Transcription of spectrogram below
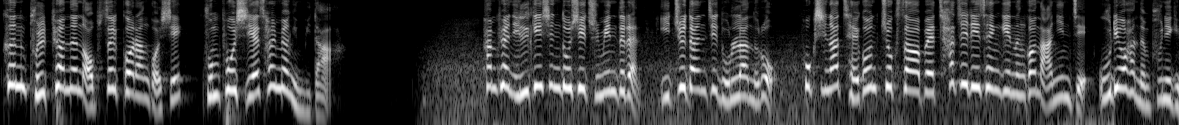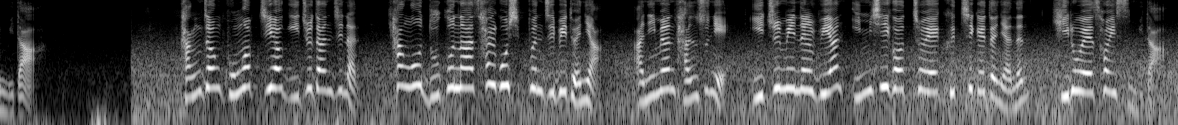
큰 불편은 없을 거란 것이 군포시의 설명입니다. 한편 일기 신도시 주민들은 이주단지 논란으로 혹시나 재건축 사업에 차질이 생기는 건 아닌지 우려하는 분위기입니다. 당정 공업지역 이주단지는 향후 누구나 살고 싶은 집이 되냐 아니면 단순히 이주민을 위한 임시거처에 그치게 되냐는 기로에 서 있습니다.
